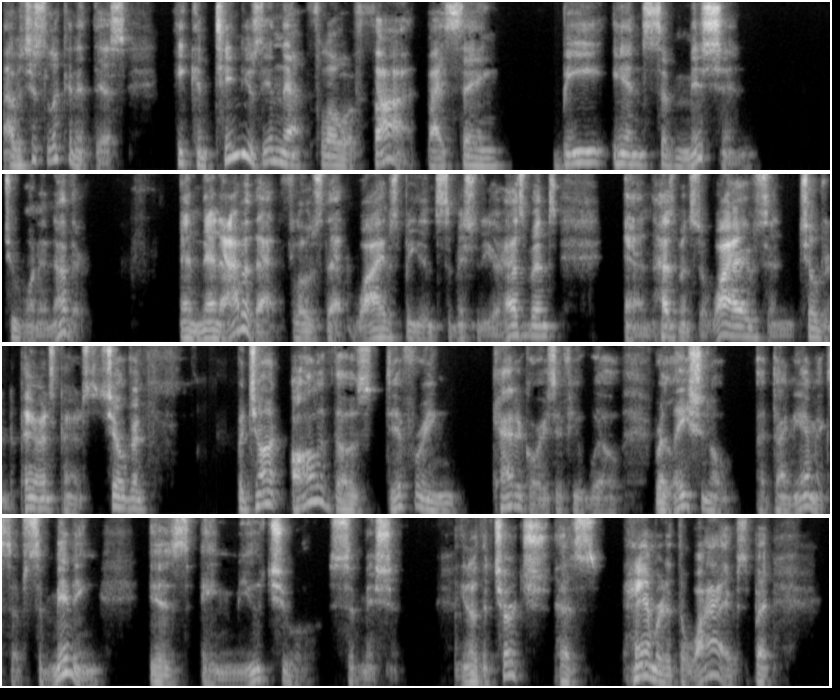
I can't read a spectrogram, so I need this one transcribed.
I was just looking at this. He continues in that flow of thought by saying, be in submission to one another. And then out of that flows that wives be in submission to your husbands, and husbands to wives, and children to parents, parents to children. But, John, all of those differing categories, if you will, relational uh, dynamics of submitting is a mutual submission. You know, the church has hammered at the wives, but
